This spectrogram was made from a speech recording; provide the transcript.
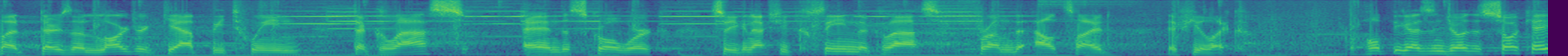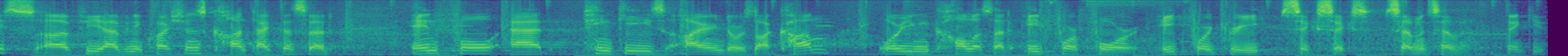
but there's a larger gap between the glass and the scroll work so you can actually clean the glass from the outside if you like. Hope you guys enjoyed this showcase. Uh, if you have any questions, contact us at info at pinkysirondoors.com or you can call us at 844-843-6677. Thank you.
